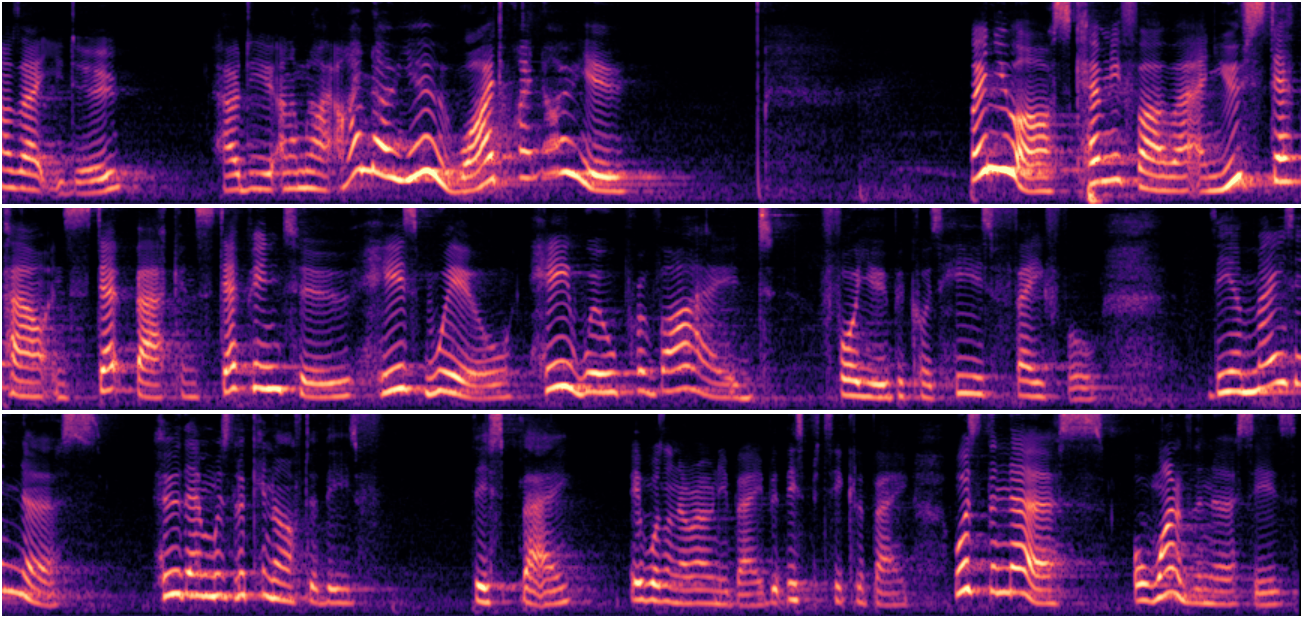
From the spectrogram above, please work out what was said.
I was like, you do? How do you? And I'm like, I know you. Why do I know you? When you ask Heavenly Father and you step out and step back and step into His will, He will provide for you because He is faithful. The amazing nurse who then was looking after these, this bay, it wasn't our only bay, but this particular bay, was the nurse, or one of the nurses,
